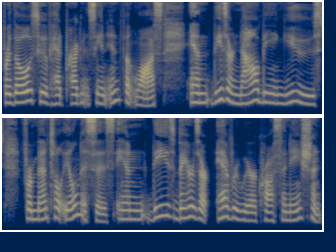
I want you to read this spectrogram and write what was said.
for those who have had pregnancy and infant loss. And these are now being used for mental illnesses. And these bears are everywhere across the nation.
